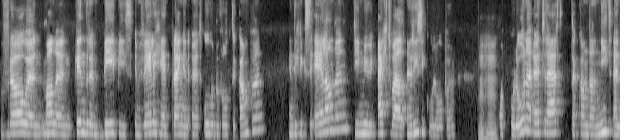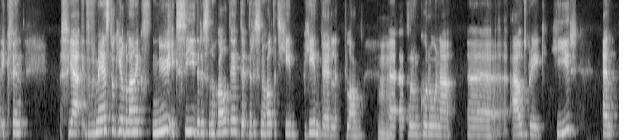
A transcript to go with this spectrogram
vrouwen, mannen, kinderen, baby's in veiligheid brengen uit overbevolkte kampen in de Griekse eilanden, die nu echt wel een risico lopen. Mm -hmm. Op corona uiteraard, dat kan dan niet. En ik vind ja, voor mij is het ook heel belangrijk. Nu, ik zie, er is nog altijd, er is nog altijd geen, geen duidelijk plan mm. uh, voor een corona-outbreak uh, hier. En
